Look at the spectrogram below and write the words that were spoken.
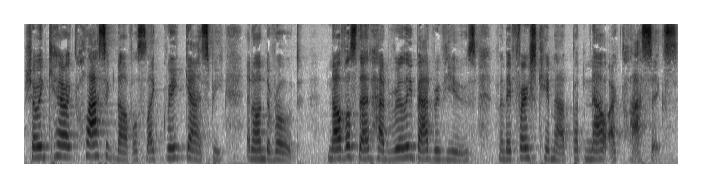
showing Kara classic novels like Great Gatsby and On the Road, novels that had really bad reviews when they first came out but now are classics.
